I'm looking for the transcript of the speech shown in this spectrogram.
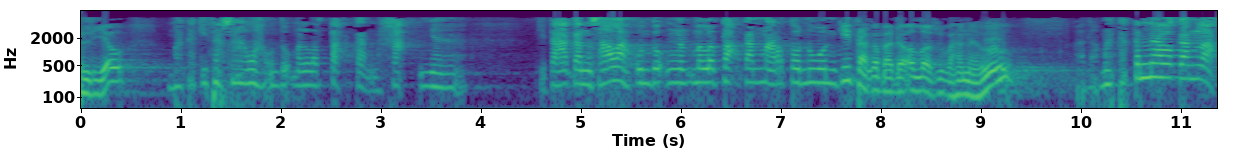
beliau, maka kita salah untuk meletakkan haknya. Kita akan salah untuk meletakkan martonuun kita kepada Allah Subhanahu Maka kenalkanlah.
